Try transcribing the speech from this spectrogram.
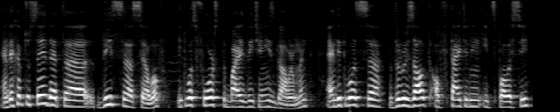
And I have to say that uh, this uh, sell-off, it was forced by the Chinese government and it was uh, the result of tightening its policy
